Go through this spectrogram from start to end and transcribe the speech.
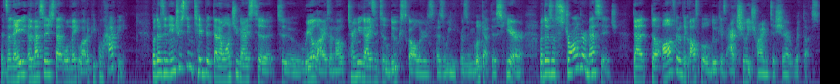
It's an, a, a message that will make a lot of people happy. But there's an interesting tidbit that I want you guys to to realize, and I'll turn you guys into Luke scholars as we as we look at this here. But there's a stronger message that the author of the Gospel of Luke is actually trying to share with us.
